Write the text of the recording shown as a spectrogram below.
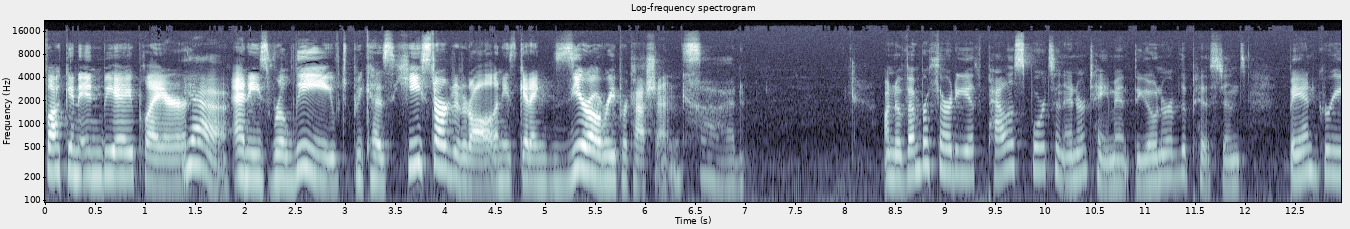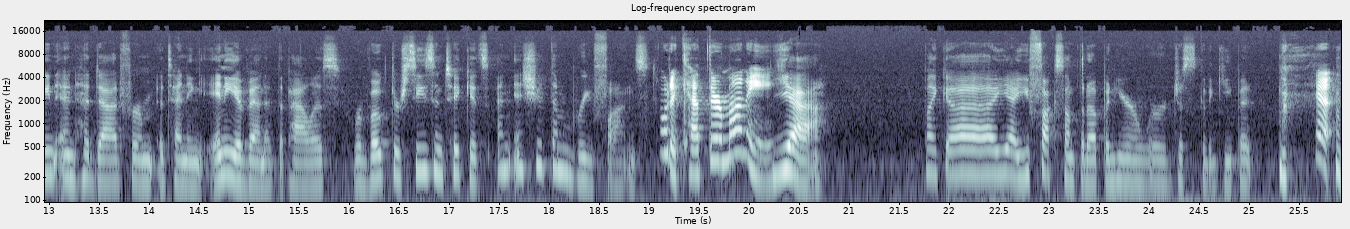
fucking NBA player. Yeah. And he's relieved because he started it all and he's getting zero repercussions. God. On November 30th, Palace Sports and Entertainment, the owner of the Pistons, banned Green and Haddad from attending any event at the Palace, revoked their season tickets, and issued them refunds. Would have kept their money. Yeah. Like, uh, yeah, you fuck something up in here. We're just gonna keep it. Yeah,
